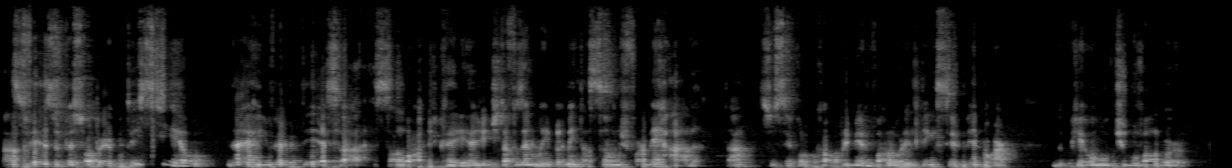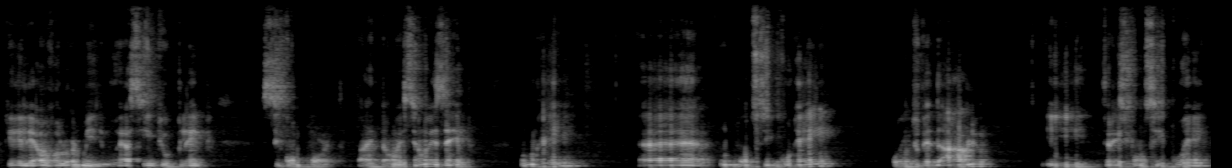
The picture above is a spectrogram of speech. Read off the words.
Às vezes o pessoal pergunta, e se eu né, inverter essa, essa lógica aí? A gente está fazendo uma implementação de forma errada, tá? Se você colocar o primeiro valor, ele tem que ser menor do que o último valor, porque ele é o valor mínimo. É assim que o clamp se comporta, tá? Então, esse é um exemplo. Um REM, é, 1.5 REM, 8 VW, e 3.5 REM.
